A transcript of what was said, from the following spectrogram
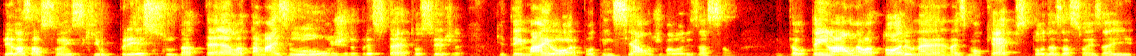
pelas ações que o preço da tela está mais longe do preço teto, ou seja, que tem maior potencial de valorização. Então, tem lá um relatório né, na Small Caps, todas as ações aí,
